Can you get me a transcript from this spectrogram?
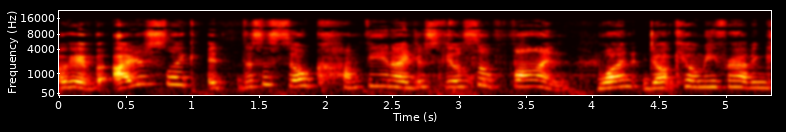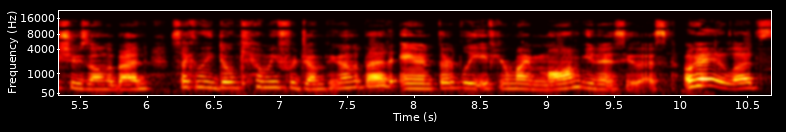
Okay, but I just like it. This is so comfy and I just feel so fun. One, don't kill me for having shoes on the bed. Secondly, don't kill me for jumping on the bed. And thirdly, if you're my mom, you didn't see this. Okay, let's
